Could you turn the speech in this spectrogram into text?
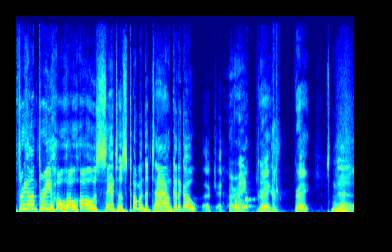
Three on three, ho ho ho's. Santa's coming to town. Gotta go. Okay, all right, great, great. Yeah.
